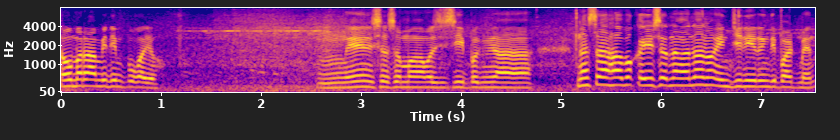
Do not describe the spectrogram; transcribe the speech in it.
O marami din po kayo? Mm, yun, isa sa mga masisipag na Nasa hawak kayo sir ng ano, no, engineering department?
